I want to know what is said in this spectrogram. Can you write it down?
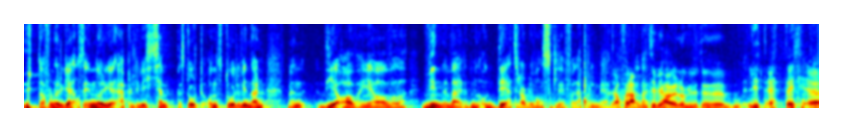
utafor Norge altså I Norge er Apple TV kjempestort og den store vinneren, men de er avhengig av å vinne verden, og det tror jeg blir vanskelig for Apple med. Ja, for Apple TV har jo ligget litt, litt, etter. Ja.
